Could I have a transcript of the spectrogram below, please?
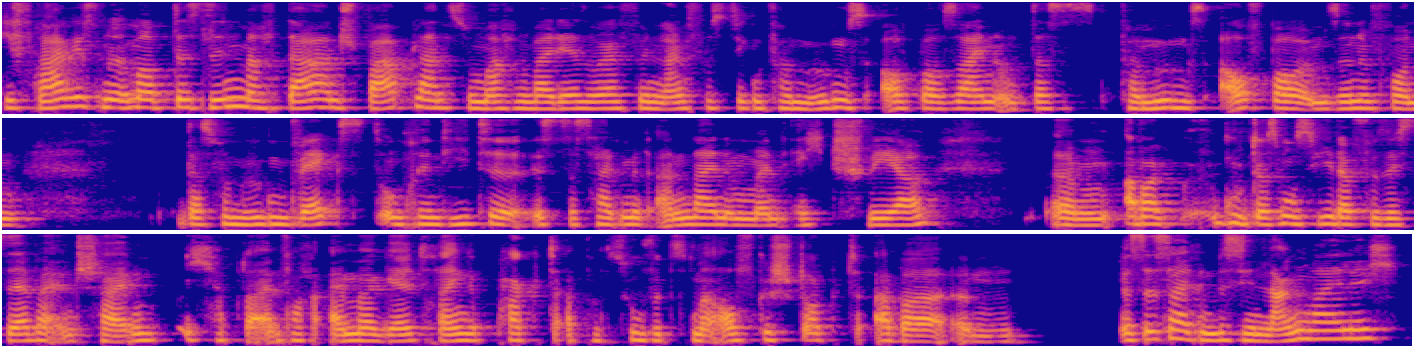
Die Frage ist nur immer, ob das Sinn macht, da einen Sparplan zu machen, weil der soll ja für einen langfristigen Vermögensaufbau sein. Und das Vermögensaufbau im Sinne von, das Vermögen wächst und Rendite ist das halt mit Anleihen im Moment echt schwer. Ähm, aber gut, das muss jeder für sich selber entscheiden. Ich habe da einfach einmal Geld reingepackt, ab und zu wird's mal aufgestockt, aber ähm, das ist halt ein bisschen langweilig.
